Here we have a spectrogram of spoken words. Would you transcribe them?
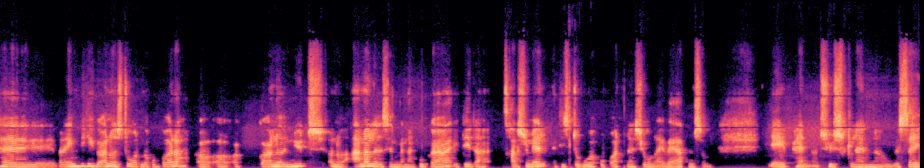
kan, øh, hvordan vi kan gøre noget stort med robotter og, og, og gøre noget nyt og noget anderledes, end man har kunne gøre i det, der traditionelt er de store robotnationer i verden, som Japan og Tyskland og USA.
